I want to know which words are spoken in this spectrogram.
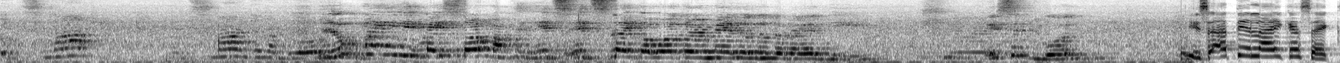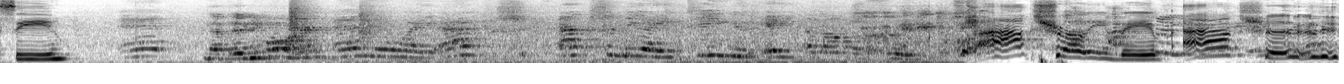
It's not. It's not gonna blow. Look, my my stomach, it's it's like a watermelon already. Hmm. Is it good? Is Ate Laika sexy? And Not anymore. anyway, 2019, you ate a lot. Actually, babe, actually.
